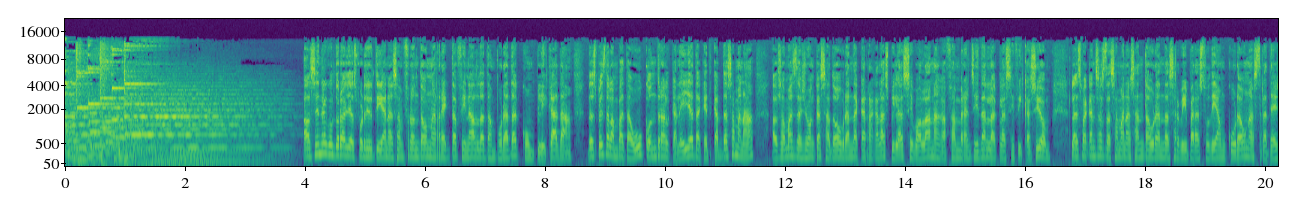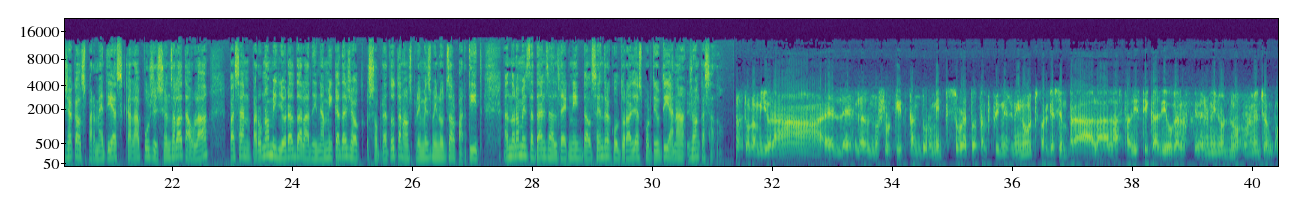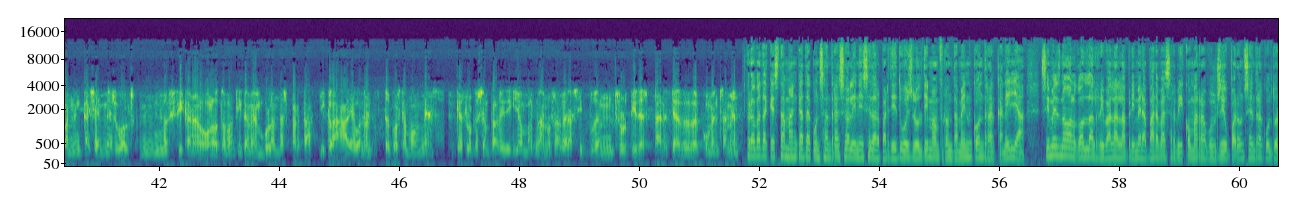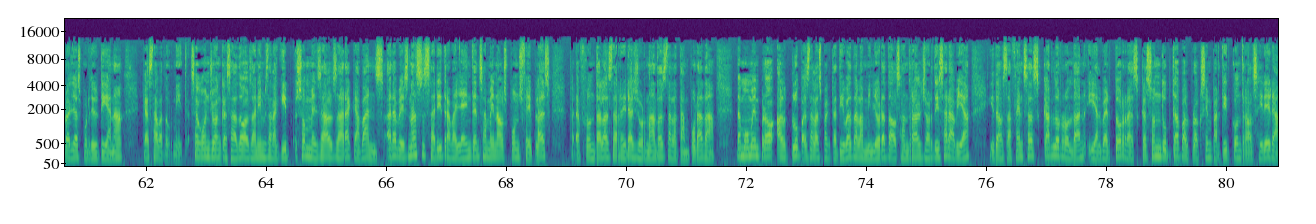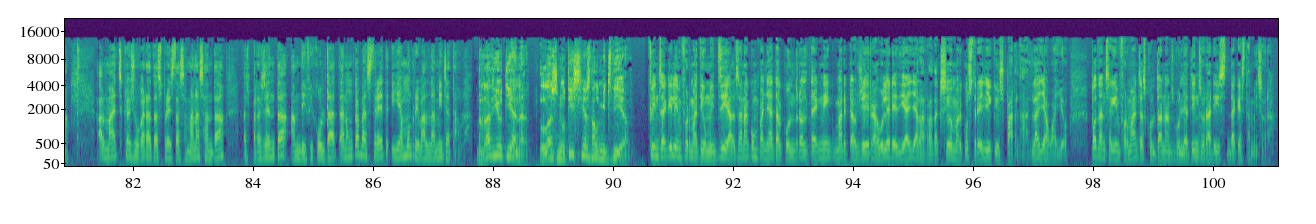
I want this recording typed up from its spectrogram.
El Centre Cultural i Esportiu Tiana s'enfronta a una recta final de temporada complicada. Després de l'empat a 1 contra el Calella d'aquest cap de setmana, els homes de Joan Caçador hauran de carregar les piles si volen agafar embranzida en la classificació. Les vacances de Setmana Santa hauran de servir per estudiar amb cura una estratègia que els permeti escalar posicions a la taula, passant per una millora de la dinàmica de joc, sobretot en els primers minuts del partit. En dona més detalls el tècnic del Centre Cultural i Esportiu Tiana, Joan Caçador. Millorar el, el, no sortir tan dormits, sobretot els primers minuts, perquè sempre l'estadística diu que els primers minuts normalment són quan encaixem més gols. No es fiquen el gol, automàticament volen despertar. I clar, llavors ens costa molt més. Que és el que sempre li dic jo amb els nanos, a veure si podem sortir desperts ja des del començament. Prova d'aquesta manca de concentració a l'inici del partit ho és l'últim enfrontament contra el Canella. Si més no, el gol del rival en la primera part va servir com a revulsiu per un centre cultural i esportiu tianà que estava dormit. Segons Joan Casado, els ànims de l'equip són més alts ara que abans. Ara bé, és necessari treballar intensament els punts febles per afrontar les darreres jornades de la temporada. De moment, però, el club està a l'expectativa de la millora del central Jordi Saràbia i dels defenses Carlos Roldán i Albert Torres, que són dubte pel pròxim partit contra el Cirera. El maig, que jugarà després de Setmana Santa, es presenta amb dificultat en un camp estret i amb un rival de mitja taula. Ràdio Tiana, les notícies del migdia. Fins aquí l'informatiu migdia. Els han acompanyat el control tècnic Marc Auger i Raül Heredia i a la redacció Marc Ostrell i qui us parla, Laia Guaió. Poden seguir informats escoltant els butlletins horaris d'aquesta emissora.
